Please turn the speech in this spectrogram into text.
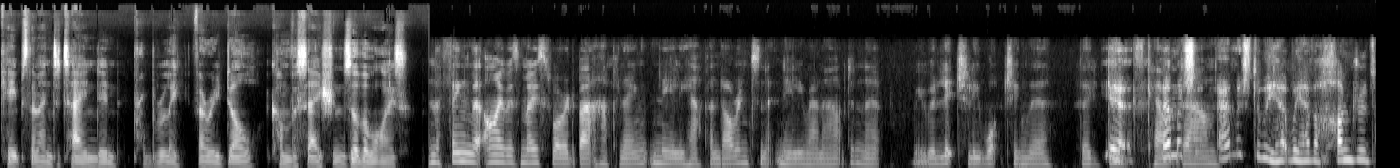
Keeps them entertained in probably very dull conversations otherwise. And the thing that I was most worried about happening nearly happened. Our internet nearly ran out, didn't it? We were literally watching the the Yeah, gigs how much? How much do we have? We have a hundred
